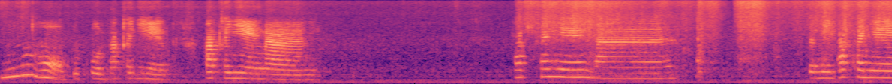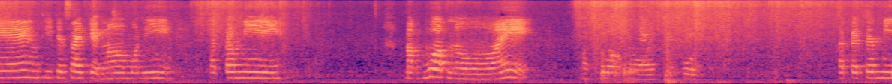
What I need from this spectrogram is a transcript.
อืมหอมทุกคนพักขะแยงพักขะแยงนานี่พักขะแยงนะจะมีพักขะแยงที่จะใส่แกงนอโมนี่แล้วก็มีมักบวบน้อยมักบวบน้อยทุกคนแล้วก็จะมี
